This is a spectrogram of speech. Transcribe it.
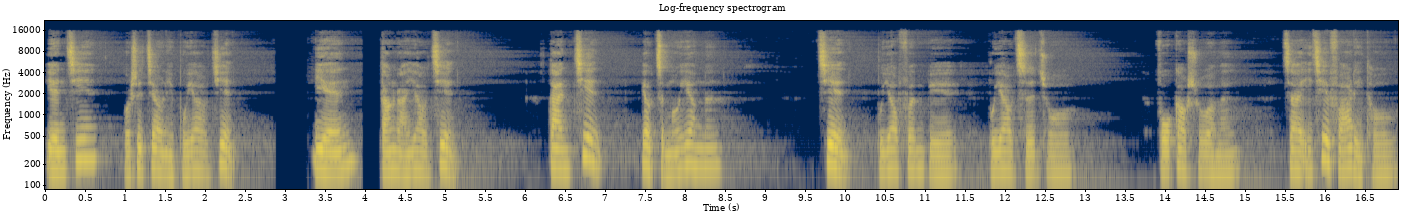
眼睛不是叫你不要见，眼当然要见，但见。要怎么样呢？见不要分别，不要执着。佛告诉我们，在一切法里头，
